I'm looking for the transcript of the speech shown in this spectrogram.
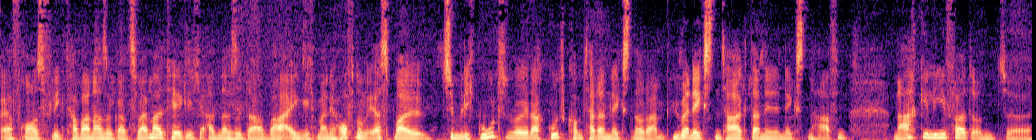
Air France fliegt Havanna sogar zweimal täglich an, also da war eigentlich meine Hoffnung erstmal ziemlich gut. Ich gedacht, gut, kommt halt am nächsten oder am übernächsten Tag dann in den nächsten Hafen nachgeliefert und äh,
